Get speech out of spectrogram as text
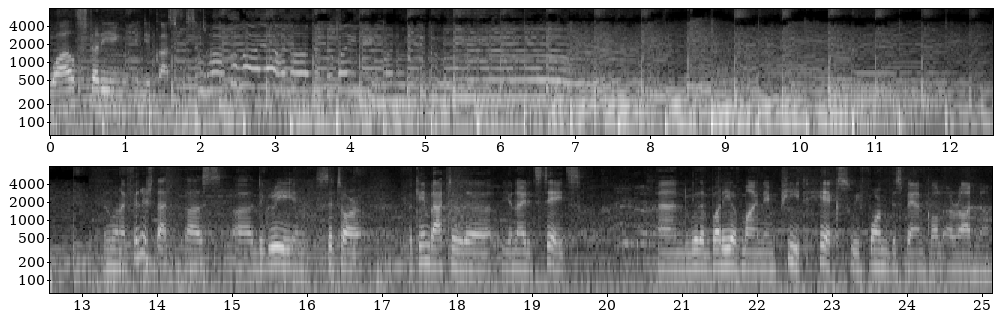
while studying Indian classical sitar. And when I finished that uh, uh, degree in sitar, I came back to the United States, and with a buddy of mine named Pete Hicks, we formed this band called Aradhna.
